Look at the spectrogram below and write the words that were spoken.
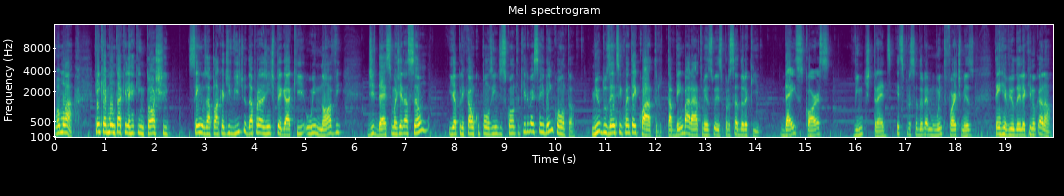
Vamos lá. Quem quer montar aquele Hackintosh sem usar placa de vídeo, dá pra gente pegar aqui o i9 de décima geração e aplicar um cupomzinho de desconto que ele vai sair bem em conta, ó. 1254, tá bem barato mesmo esse processador aqui. 10 cores, 20 threads. Esse processador é muito forte mesmo. Tem review dele aqui no canal.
